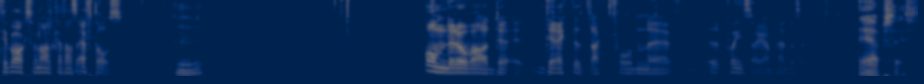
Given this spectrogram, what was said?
tillbaks från Alcatraz efter oss. Mm. Om det då var di- direkt utlagt från eh, på Instagram händelse. Ja, precis.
